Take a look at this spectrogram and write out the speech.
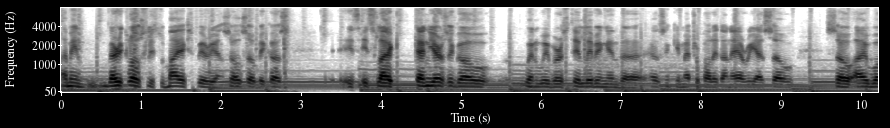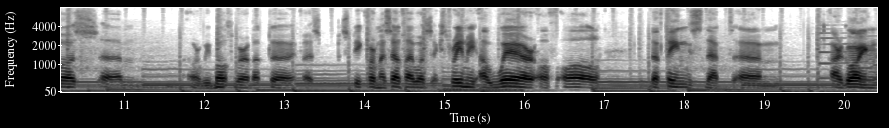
I mean, very closely to my experience also because it's, it's like 10 years ago when we were still living in the Helsinki metropolitan area. So, so I was, um, or we both were, but uh, if I speak for myself, I was extremely aware of all the things that um, are going,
